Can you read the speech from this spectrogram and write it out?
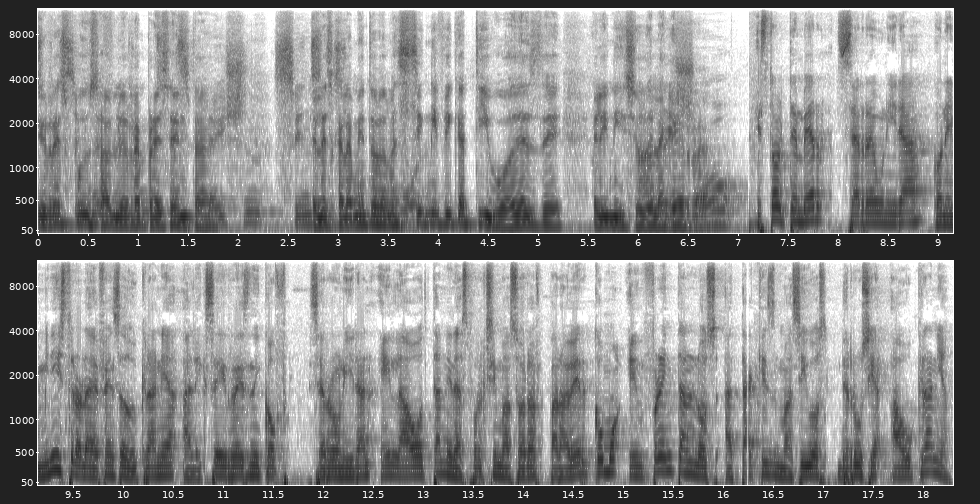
irresponsable representa el escalamiento más significativo desde el inicio de la guerra. Stoltenberg se reunirá con el ministro de la Defensa de Ucrania, Alexei Reznikov. Se reunirán en la OTAN en las próximas horas para ver cómo enfrentan los ataques masivos de Rusia a Ucrania.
